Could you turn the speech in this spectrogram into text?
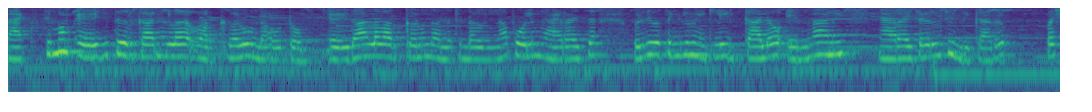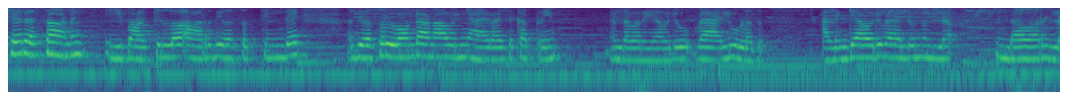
മാക്സിമം എഴുതി തീർക്കാനുള്ള വർക്കുകളും ഉണ്ടാവും കേട്ടോ എഴുതാനുള്ള വർക്കുകളും തന്നിട്ടുണ്ടാവും. എന്നാൽ പോലും ഞായറാഴ്ച ഒരു ദിവസമെങ്കിലും വീട്ടിലിരിക്കാലോ എന്നാണ് ഞായറാഴ്ചകളിൽ ചിന്തിക്കാറ്. പക്ഷേ രസമാണ് ഈ ബാക്കിയുള്ള ആറ് ദിവസത്തിന്റെ ദിവസം ഉള്ളതുകൊണ്ടാണ് ആ ഒരു ഞായറാഴ്ചക്ക് അത്രയും എന്താ പറയുക ഒരു വാല്യൂ ഉള്ളത്. അല്ലെങ്കിൽ ആ ഒരു വാല്യൂ ഒന്നുമില്ല ഉണ്ടാവാറില്ല.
